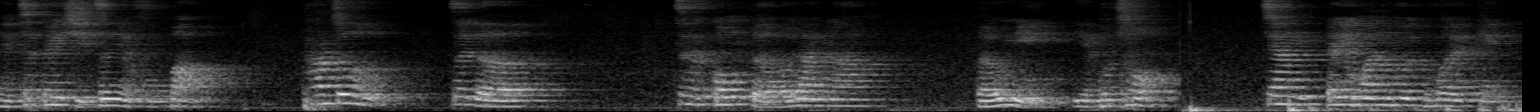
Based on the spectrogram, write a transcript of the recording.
哎，这悲喜真有福报，他就这个这个功德让他得名也不错，这样悲欢会不会给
